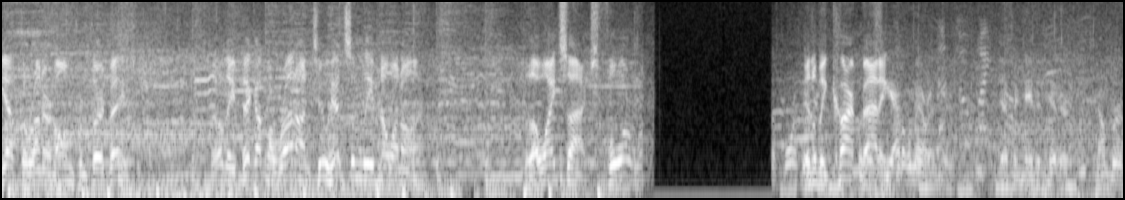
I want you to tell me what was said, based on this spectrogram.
get the runner home from third base. So they pick up a run on two hits and leave no one on. The White Sox, four. It'll be Carp batting. Seattle Mariners. Designated hitter, number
